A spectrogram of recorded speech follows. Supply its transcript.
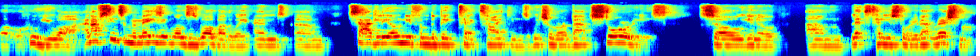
uh, who you are? And I've seen some amazing ones as well, by the way, and um, sadly only from the big tech titans, which are about stories. So, you know, um, let's tell you a story about Reshma.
